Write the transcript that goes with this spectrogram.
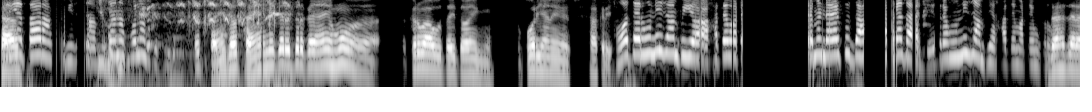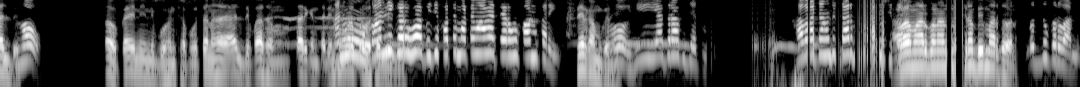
પોરિયા તારા બીજા બીજાના છે. તો તઈ જાવ તઈ નહીં કરે ત્યારે કઈ અહીં હું કરવા આવું તઈ તો અહીં પોરિયાની સાકરી હો ત્યારે હું નહીં જામ પીયો હાથે માટે તમે ડાયરેક્ટ તું દા યાદ એટલે હું નહીં જામ ફેર હાથે માટે એમ કરું દસ હજાર આલી દે. હો હો કઈ નહીં ની બોહન છાપો. તને આલી દે પાછા તારીખ ને તારીખ અને હું હું વાપરવા કામ નહીં ચાલી કરું હો બીજી ખાતે માટે આવે ત્યારે હું કામ કરી. તેર કામ કરી? હો ઈ યાદ રાખજે તું. ખાવા ત્યાં સુધી તાર કરવાનું છે, આવા માર બનાવવાનું છે ને બીમાર થવાનું બધું કરવાનું.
